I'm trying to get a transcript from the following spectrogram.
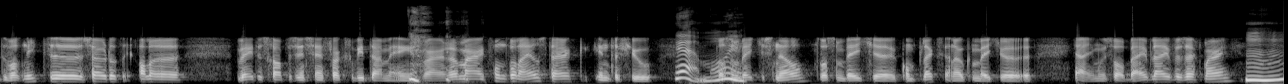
was niet eh, zo dat alle wetenschappers in zijn vakgebied daarmee eens waren. maar ik vond het wel een heel sterk interview. ja, Het was een mooi. beetje snel, het was een beetje complex en ook een beetje... eh, ja, je moest wel bijblijven, zeg maar. Mhm.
